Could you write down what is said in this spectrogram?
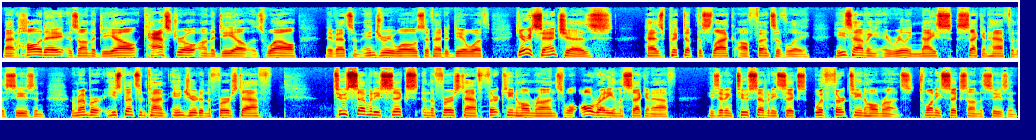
Matt Holliday is on the DL. Castro on the DL as well. They've had some injury woes they've had to deal with. Gary Sanchez has picked up the slack offensively. He's having a really nice second half of the season. Remember, he spent some time injured in the first half. 276 in the first half, 13 home runs. Well, already in the second half, he's hitting 276 with 13 home runs, 26 on the season.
